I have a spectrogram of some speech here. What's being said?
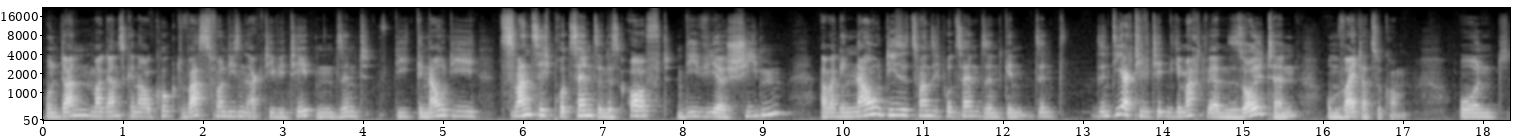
Und dann mal ganz genau guckt, was von diesen Aktivitäten sind die genau die 20% sind es oft, die wir schieben, aber genau diese 20 sind, sind sind die Aktivitäten, die gemacht werden sollten, um weiterzukommen. Und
